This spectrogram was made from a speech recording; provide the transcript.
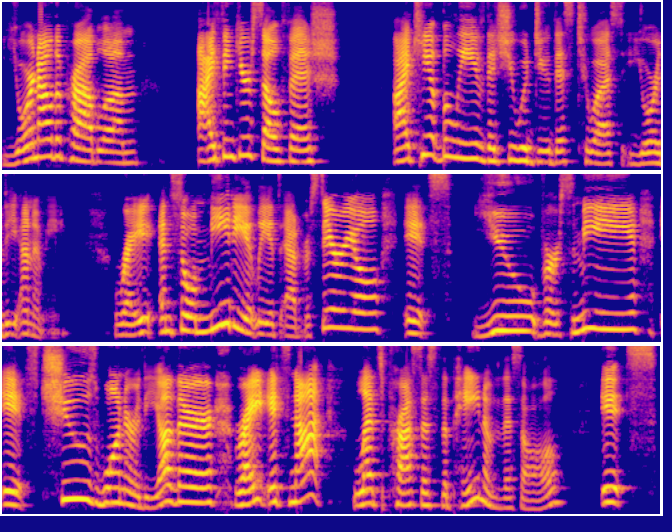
You're now the problem. I think you're selfish. I can't believe that you would do this to us. You're the enemy. Right. And so immediately it's adversarial. It's you versus me. It's choose one or the other, right? It's not let's process the pain of this all. It's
